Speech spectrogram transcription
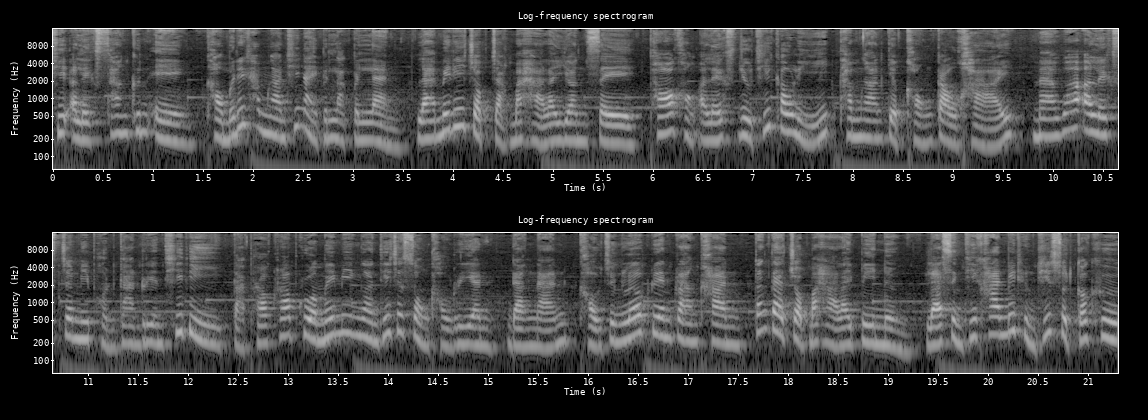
ที่อเล็กซ์สร้างขึ้นเอง เขาไม่ได้ทำงานที่ไหนเป็นหลักเป็นแหล่ง และไม่ได้จบจากมหาลัยยอนเซ พ่อของอเล็กซ์อยู่ที่เกาหลีทำงานเก็บของเก่าขาย แม้ว่าอเล็กซ์จะมีผลการเรียนที่ดีแต่เพราะครอบครัวไม่มีเงินที่จะส่งเขาเรียน ดังนั้นเขาจึงเลิกเรียนกลางคัน ตั้งแต่จบมหาลัยปีหนึ่ง และสิ่งที่คาดไม่ถึงที่สุดก็คือ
